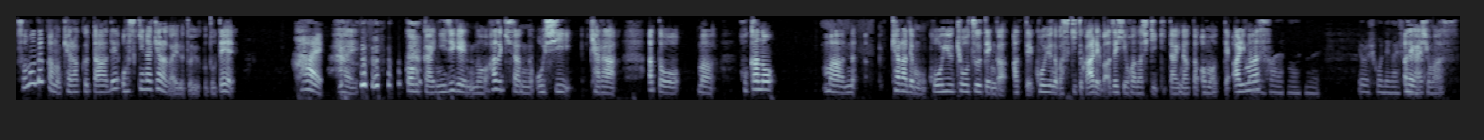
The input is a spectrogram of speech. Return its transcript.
その中のキャラクターでお好きなキャラがいるということで、はい。はい。今回二次元のはずきさんの推しキャラ、あと、まあ、他の、まあ、なキャラでもこういう共通点があって、こういうのが好きとかあれば、ぜひお話聞きたいなと思っております。はいはいはいはい。よろしくお願いします。お願いします。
